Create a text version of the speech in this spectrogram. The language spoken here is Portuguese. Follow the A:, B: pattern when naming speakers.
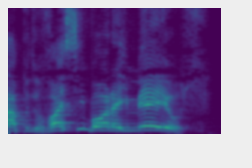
A: Rápido. Vai-se embora, e-mails!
